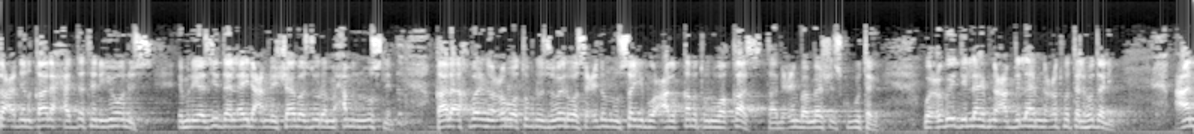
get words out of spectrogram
sacdin qaala xadaanii yunis ibnu yaziid alayl can shaaba zuhri maxamed muslim qaala ahbaranii curwat bnu zubayr wasaciid musayib calqamat bn waqaas taabiciin baa meesha iskugu tegay. Wacubaydillahi bni cabdillahi bni cutbat alhudali can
